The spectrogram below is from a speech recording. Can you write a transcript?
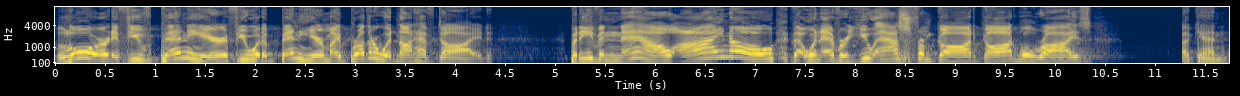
Lord, if you've been here, if you would have been here, my brother would not have died. But even now, I know that whenever you ask from God, God will rise again,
